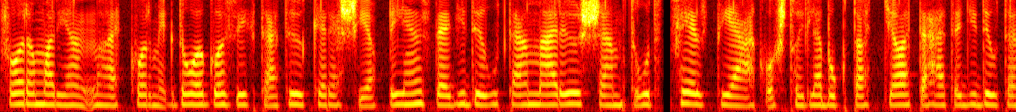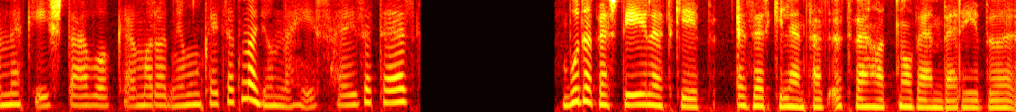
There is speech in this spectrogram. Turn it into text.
Forra Marianna ekkor még dolgozik, tehát ő keresi a pénzt, de egy idő után már ő sem tud félti Ákost, hogy lebuktatja, tehát egy idő után neki is távol kell maradni a munkáit, tehát nagyon nehéz helyzet ez. Budapesti életkép 1956. novemberéből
